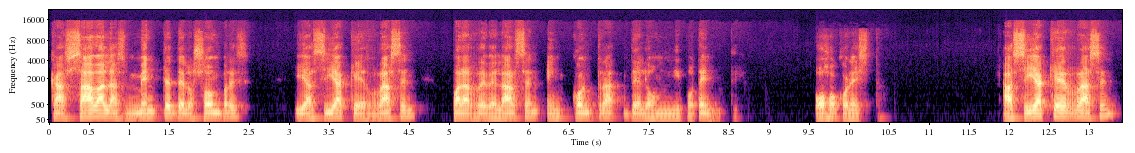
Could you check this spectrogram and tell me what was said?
cazaba las mentes de los hombres y hacía que errasen para rebelarse en contra del omnipotente. Ojo con esto. Hacía que errasen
